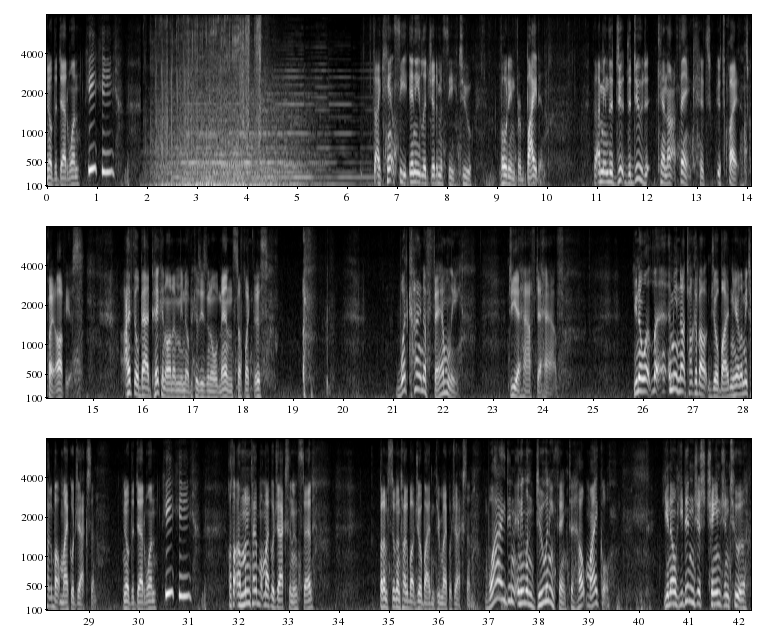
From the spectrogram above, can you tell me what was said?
You know, the dead one. Hee hee. I can't see any legitimacy to voting for Biden. I mean, the dude, the dude cannot think. It's it's quite it's quite obvious. I feel bad picking on him, you know, because he's an old man and stuff like this. what kind of family do you have to have? You know what? Let, I mean, not talk about Joe Biden here. Let me talk about Michael Jackson. You know, the dead one. Hee hee. I'm going to talk about Michael Jackson instead. But I'm still going to talk about Joe Biden through Michael Jackson. Why didn't anyone do anything to help Michael? You know, he didn't just change into a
